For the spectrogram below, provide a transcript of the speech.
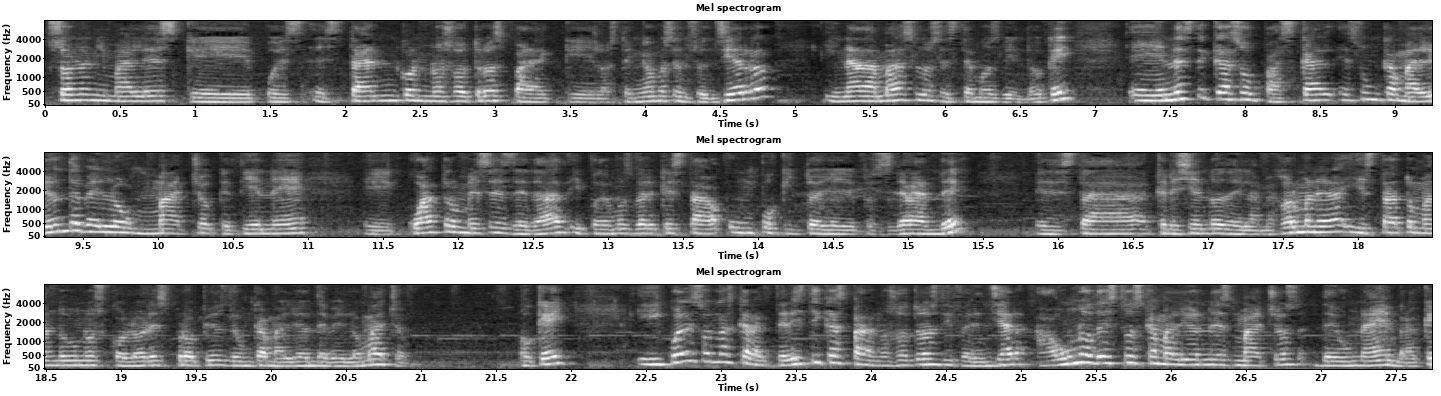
Son animales que pues están con nosotros para que los tengamos en su encierro y nada más los estemos viendo, ¿ok? en este caso Pascal es un camaleón de velo macho que tiene eh, cuatro meses de edad y podemos ver que está un poquito eh, pues grande está creciendo de la mejor manera y está tomando unos colores propios de un camaleón de velo macho. ¿Ok? ¿Y cuáles son las características para nosotros diferenciar a uno de estos camaleones machos de una hembra? ¿Ok?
